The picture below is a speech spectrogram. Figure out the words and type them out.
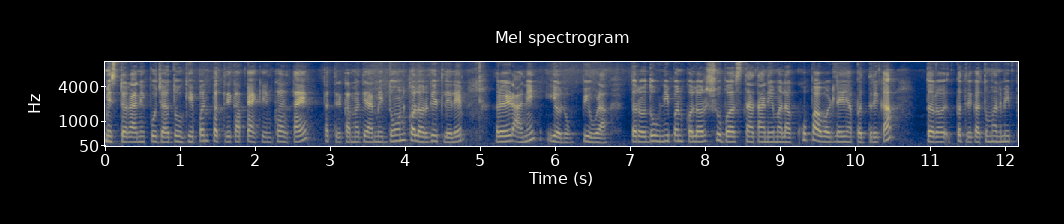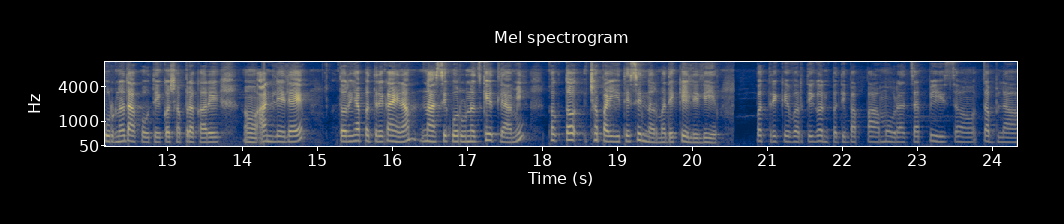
मिस्टर आणि पूजा दोघे पण पत्रिका पॅकिंग करताय पत्रिकामध्ये आम्ही दोन कलर घेतलेले रेड आणि येलो पिवळा. तर दोन्ही पण कलर शुभ असतात आणि मला खूप आवडले ह्या पत्रिका. तर पत्रिका तुम्हाला मी पूर्ण दाखवते कशा प्रकारे आणलेल्या आहे तर ह्या पत्रिका आहे ना नाशिकवरूनच घेतल्या आम्ही. फक्त छपाई इथे सिन्नरमध्ये केलेली आहे. पत्रिकेवरती गणपती बाप्पा मोराचा पीस तबला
